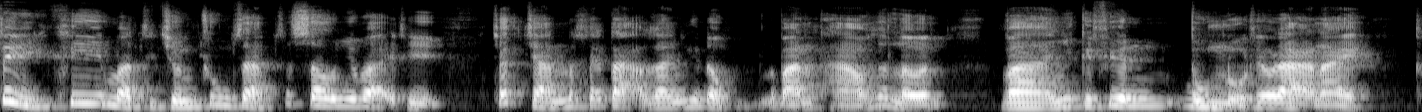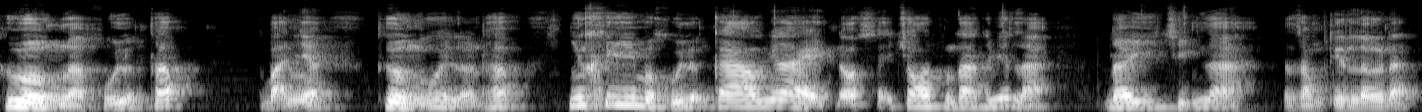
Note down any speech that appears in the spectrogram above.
Thì khi mà thị trường chung giảm rất sâu như vậy thì chắc chắn nó sẽ tạo ra những động bán tháo rất lớn. Và những cái phiên bùng nổ theo đà này thường là khối lượng thấp, các bạn nhé, thường có khối lượng thấp. Nhưng khi mà khối lượng cao như này, nó sẽ cho chúng ta biết là đây chính là dòng tiền lớn đấy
